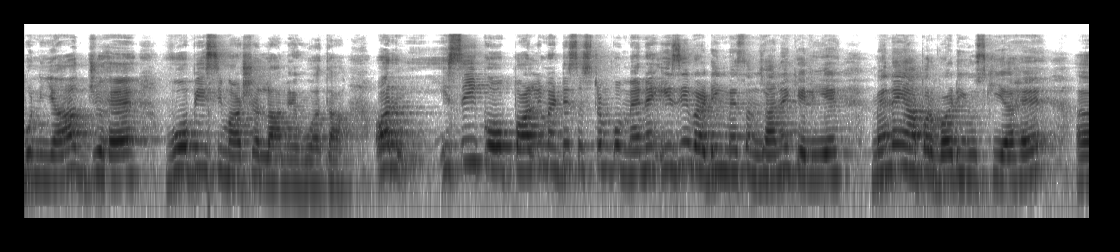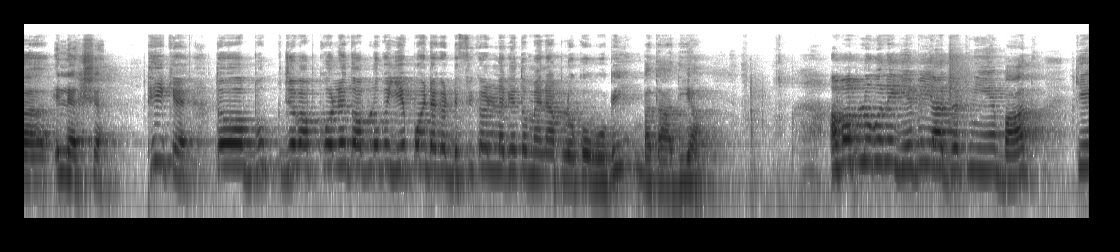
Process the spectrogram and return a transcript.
बुनियाद जो है, वो भी इसी मार्शल लॉ में हुआ था। और इसी को पार्लियामेंट्री सिस्टम को मैंने इजी वर्डिंग में समझाने के लिए मैंने यहाँ पर वर्ड यूज़ किया है इलेक्शन ठीक है तो बुक जब आप खोलें तो आप लोगों को ये पॉइंट अगर डिफ़िकल्ट लगे तो मैंने आप लोगों को वो भी बता दिया। अब आप लोगों ने ये भी याद रखनी है बात कि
